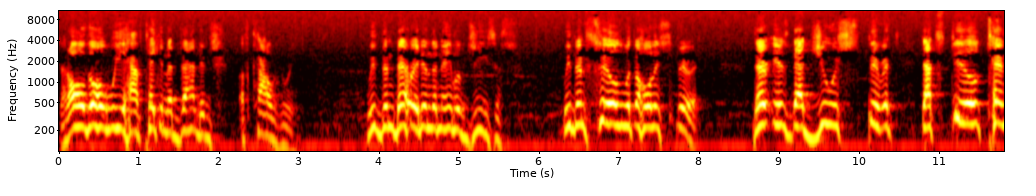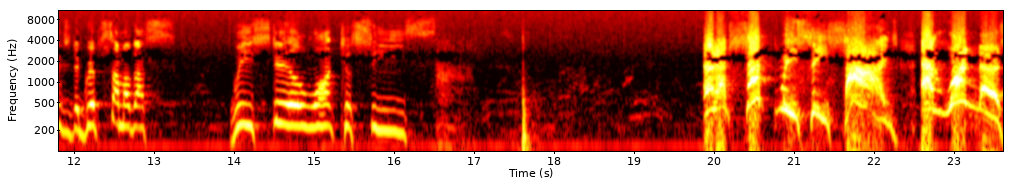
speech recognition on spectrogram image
that although we have taken advantage of Calvary, we've been buried in the name of Jesus, we've been filled with the Holy Spirit, there is that Jewish spirit that still tends to grip some of us. We still want to see signs. And except we see signs and wonders,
